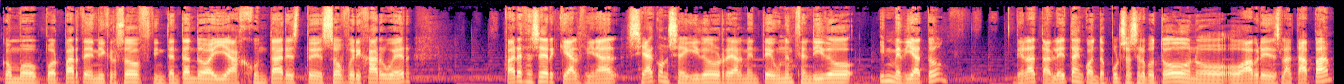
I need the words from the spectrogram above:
como por parte de Microsoft, intentando ahí juntar este software y hardware, parece ser que al final se ha conseguido realmente un encendido inmediato de la tableta en cuanto pulsas el botón o, o abres la tapa.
